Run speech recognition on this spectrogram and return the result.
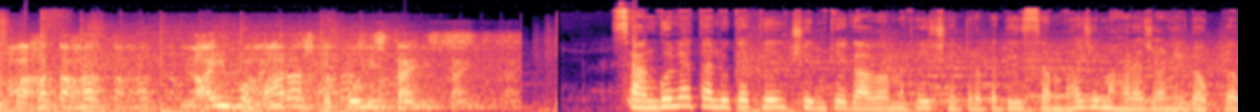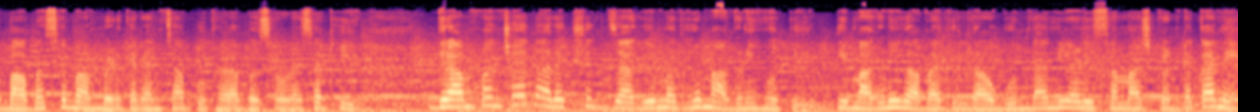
पाहत आहात live Maharashtra police times Sangola तालुक्यातील चिंके गावामध्ये छत्रपती संभाजी महाराजांनी डॉक्टर बाबासाहेब आंबेडकरांचा पुतळा बसवण्यासाठी ग्रामपंचायत आरक्षित जागेमध्ये मागणी होती. ती मागणी गावातील गावगुंडांनी आणि समाजकंटकाने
